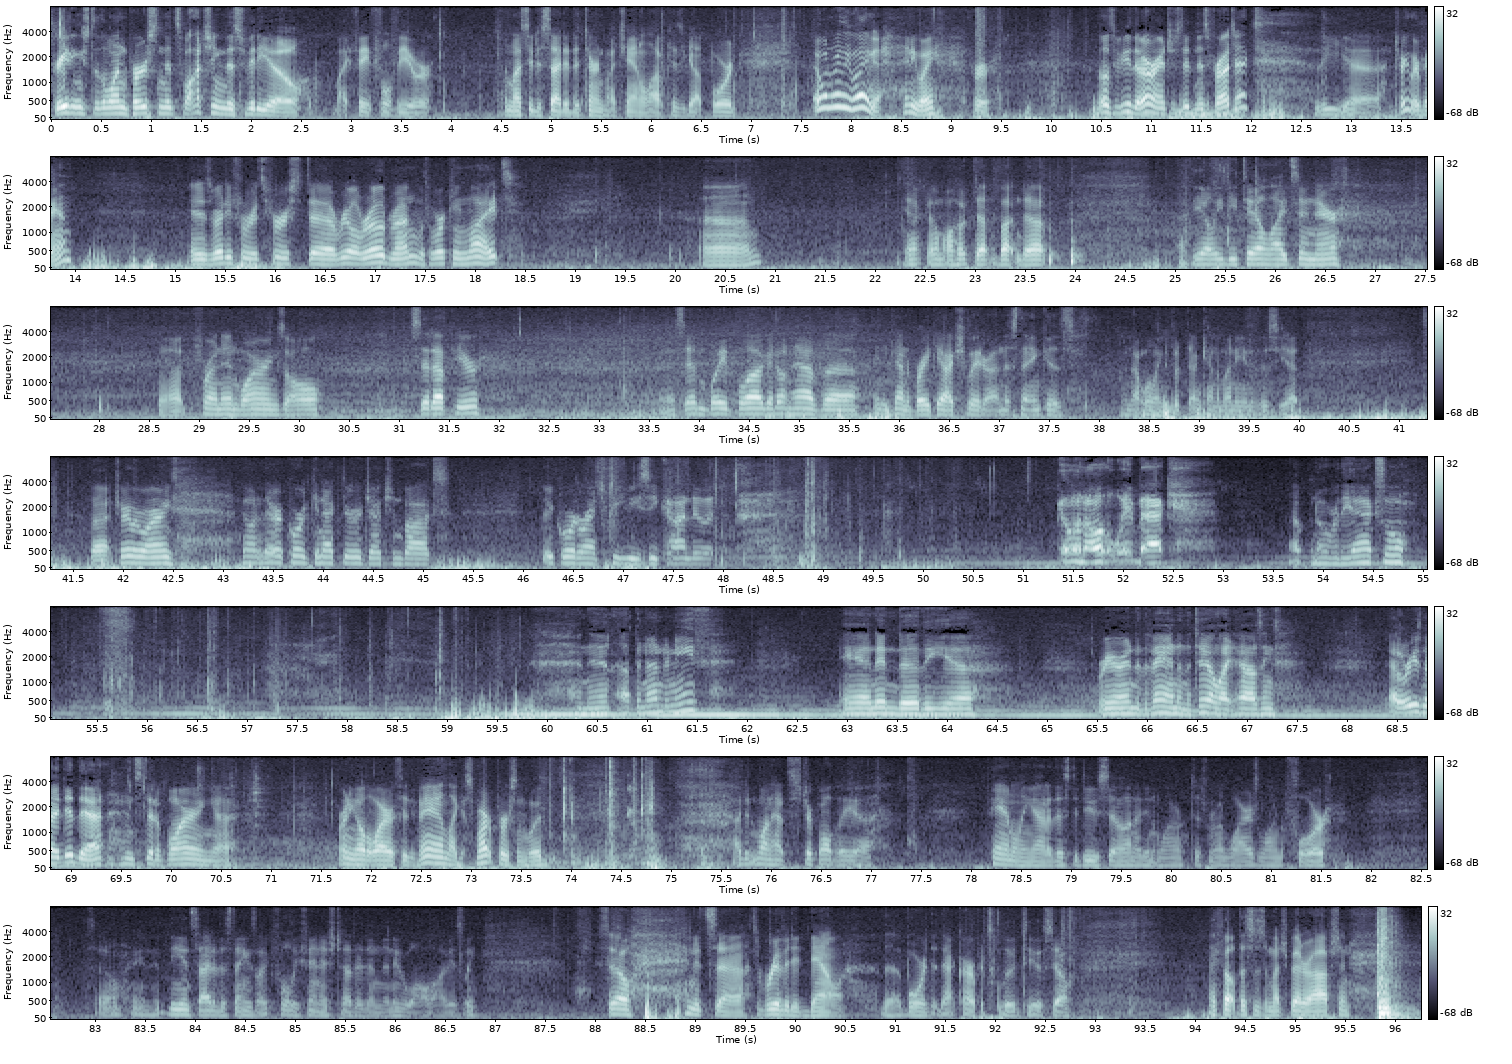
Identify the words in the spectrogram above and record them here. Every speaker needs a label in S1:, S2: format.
S1: Greetings to the one person that's watching this video, my faithful viewer. Unless you decided to turn my channel off because you got bored. I wouldn't really blame you. Anyway, for those of you that are interested in this project, the uh, trailer van is ready for its first uh, real road run with working lights. Um, yeah, got them all hooked up and buttoned up. Got the LED tail lights in there. But front end wiring's all set up here. A seven blade plug. I don't have uh, any kind of brake actuator on this thing because I'm not willing to put that kind of money into this yet. But trailer wiring's going in there, cord connector, junction box, three quarter inch PVC conduit. Going all the way back up and over the axle. and then up and underneath and into the uh, rear end of the van and the tail light housings. Now the reason I did that, instead of wiring, uh, running all the wire through the van like a smart person would, I didn't want to have to strip all the uh, paneling out of this to do so, and I didn't want to just run wires along the floor. So the inside of this thing's like fully finished, other than the new wall, obviously. So, and it's, uh, it's riveted down the board that that carpet's glued to. So I felt this is a much better option.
